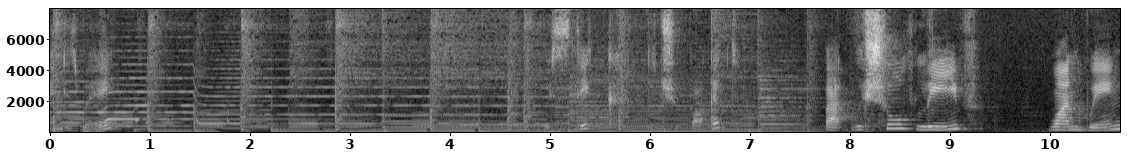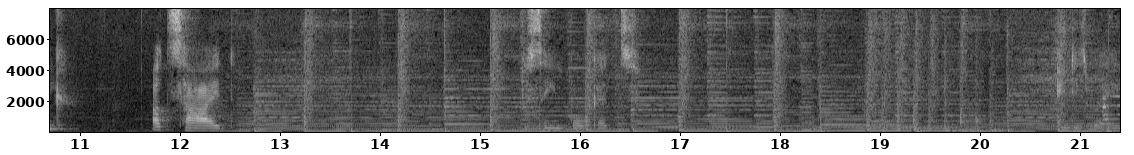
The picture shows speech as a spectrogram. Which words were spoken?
in this way. We stick the two pocket but we should leave one wing outside the same pocket. In this way.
